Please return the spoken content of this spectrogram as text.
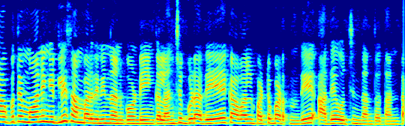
కాకపోతే మార్నింగ్ ఇడ్లీ సాంబార్ తినింది అనుకోండి ఇంకా లంచ్ కూడా అదే కావాలని పట్టుబడుతుంది. అదే వచ్చింది దాంతో తంట.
